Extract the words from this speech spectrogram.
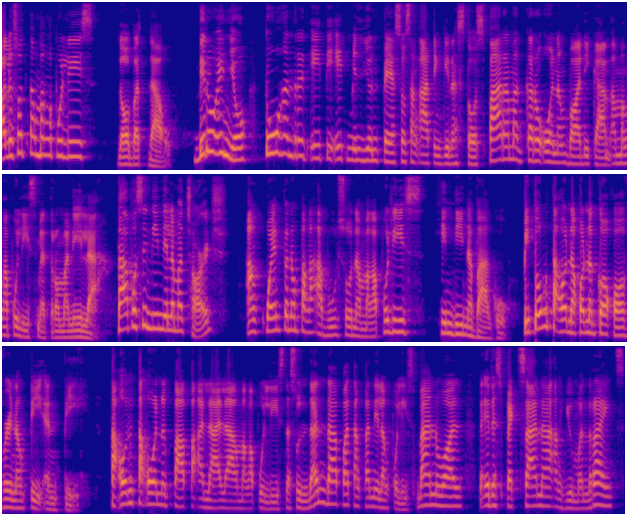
Palusot ng mga pulis, lobat daw. Biruin nyo, 288 million pesos ang ating ginastos para magkaroon ng body cam ang mga pulis Metro Manila. Tapos hindi nila ma-charge? Ang kwento ng pang-aabuso ng mga pulis, hindi na bago. Pitong taon ako nagko-cover ng PNP. Taon-taon nagpapaalala ang mga pulis na sundan dapat ang kanilang police manual, na i-respect sana ang human rights,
